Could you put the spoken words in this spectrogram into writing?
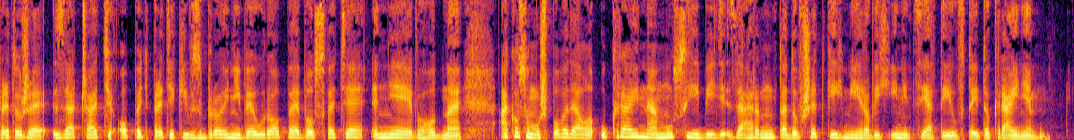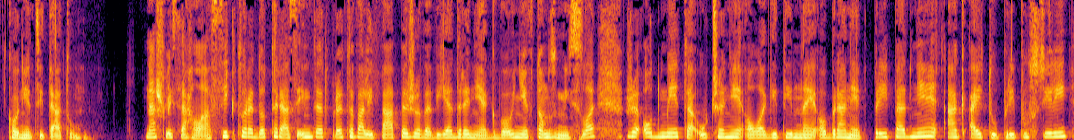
pretože začať opäť preteky v zbrojení v Európe, vo svete nie je vhodné. Ako som už povedal, Ukrajina musí byť zahrnutá do všetkých mierových iniciatív v tejto krajine. Koniec citátu. Našli sa hlasy, ktoré doteraz interpretovali pápežové vyjadrenia k vojne v tom zmysle, že odmieta učenie o legitímnej obrane. Prípadne, ak aj tu pripustili,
